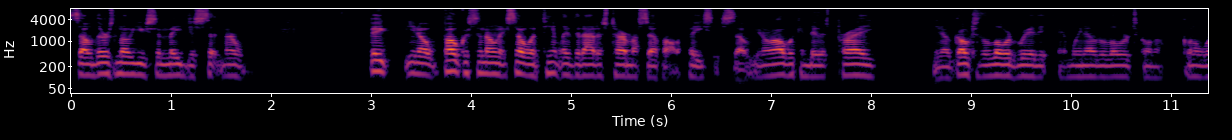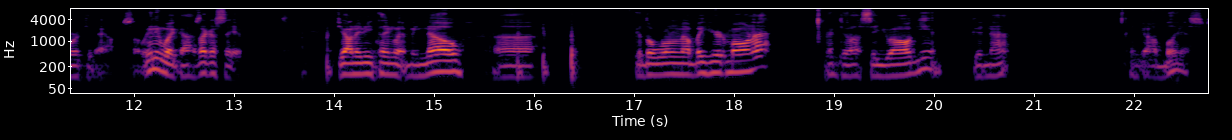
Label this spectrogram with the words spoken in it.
So there's no use in me just sitting there, big, you know, focusing on it so intently that I just tear myself all to pieces. So you know, all we can do is pray, you know, go to the Lord with it, and we know the Lord's gonna gonna work it out. So anyway, guys, like I said, if y'all need anything, let me know. Uh, good Lord and I'll be here tomorrow night. Until I see you all again. Good night and God bless.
